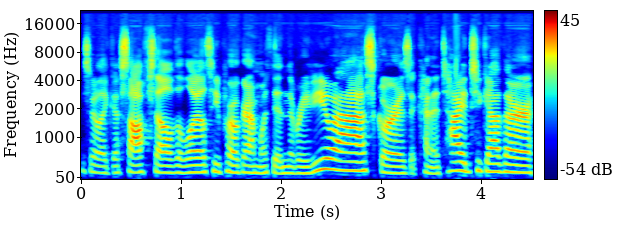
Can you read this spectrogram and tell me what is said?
is there like a soft sell of the loyalty program within the review ask, or is it kind of tied together?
